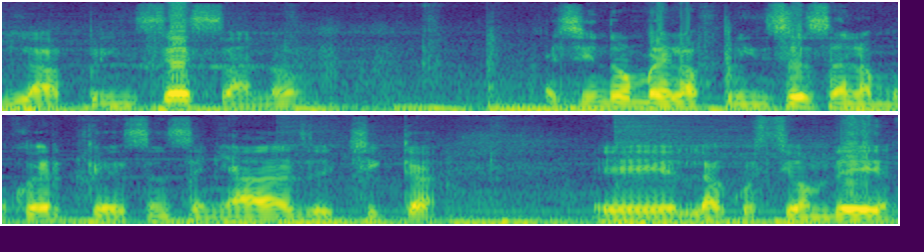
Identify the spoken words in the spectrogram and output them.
la princesa, ¿no? El síndrome de la princesa en la mujer, que es enseñada desde chica, eh, la cuestión de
